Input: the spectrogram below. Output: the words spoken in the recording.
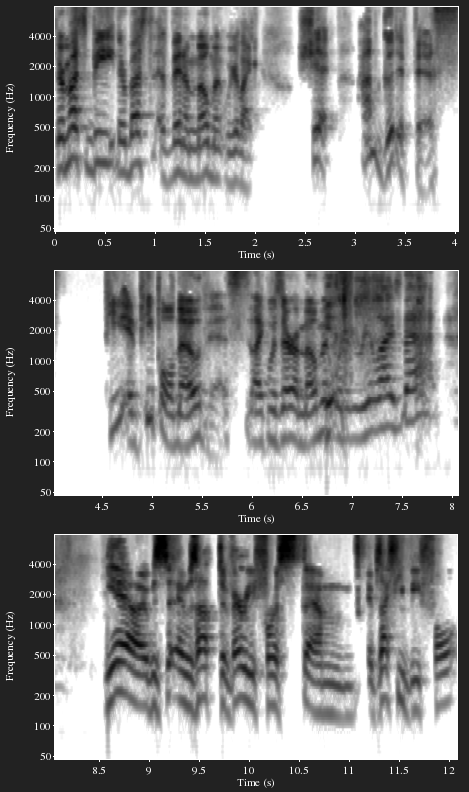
there must be, there must have been a moment where you're like, shit, I'm good at this. And people know this. Like, was there a moment when you realized that? Yeah, it was. It was at the very first. Um, it was actually before.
